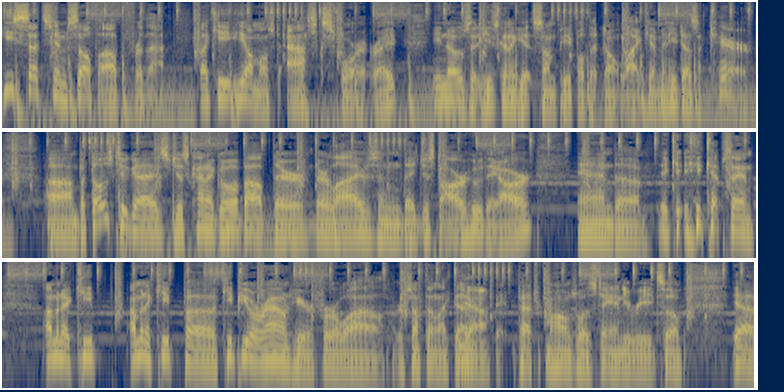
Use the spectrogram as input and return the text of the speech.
he sets himself up for that. Like he he almost asks for it, right? He knows that he's going to get some people that don't like him, and he doesn't care. Um, but those two guys just kind of go about their their lives, and they just are who they are. And uh, he, he kept saying, "I'm going to keep I'm to keep uh, keep you around here for a while," or something like that. Yeah. Patrick Mahomes was to Andy Reid. So, yeah,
